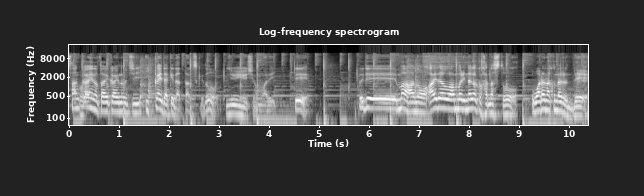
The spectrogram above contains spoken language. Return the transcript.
3回の大会のうち1回だけだったんですけど準優勝まで行ってそれでまああの間をあんまり長く話すと終わらなくなるんで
